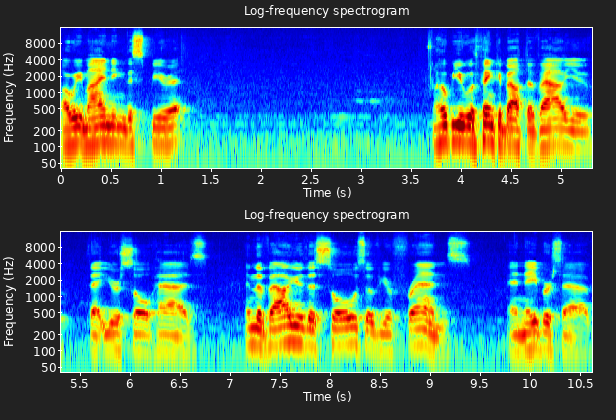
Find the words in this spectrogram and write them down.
Are we minding the Spirit? I hope you will think about the value that your soul has and the value the souls of your friends and neighbors have,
